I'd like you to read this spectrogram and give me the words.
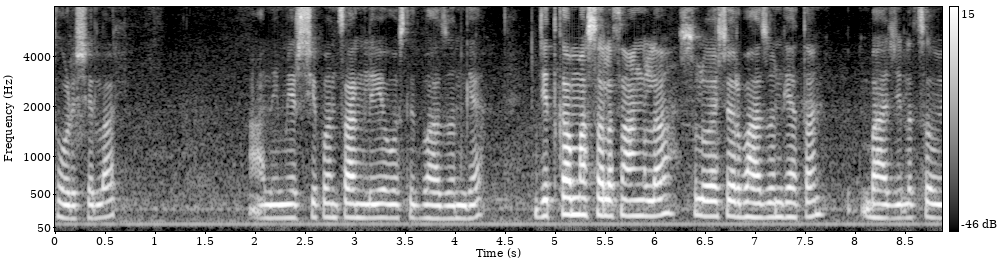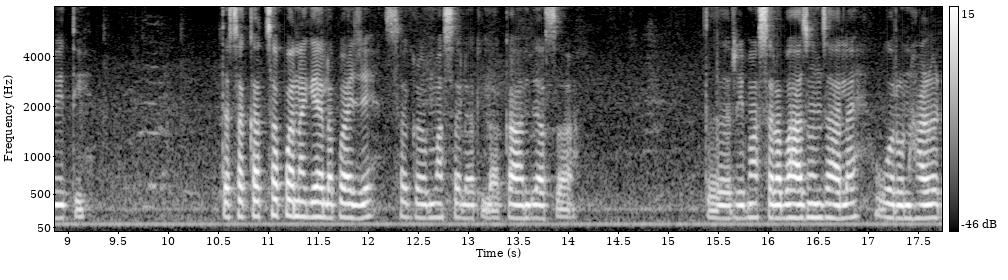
थोडेसे लाल. आणि मिरची पण चांगली व्यवस्थित भाजून घ्या. जितका मसाला चांगला स्लो याच्यावर भाजून घेता भाजीला चव येते. त्याचा कच्चापणा गेला पाहिजे. सगळं मसाल्यातला कांद्याचा तर हे मसाला भाजून झाला आहे वरून हळद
